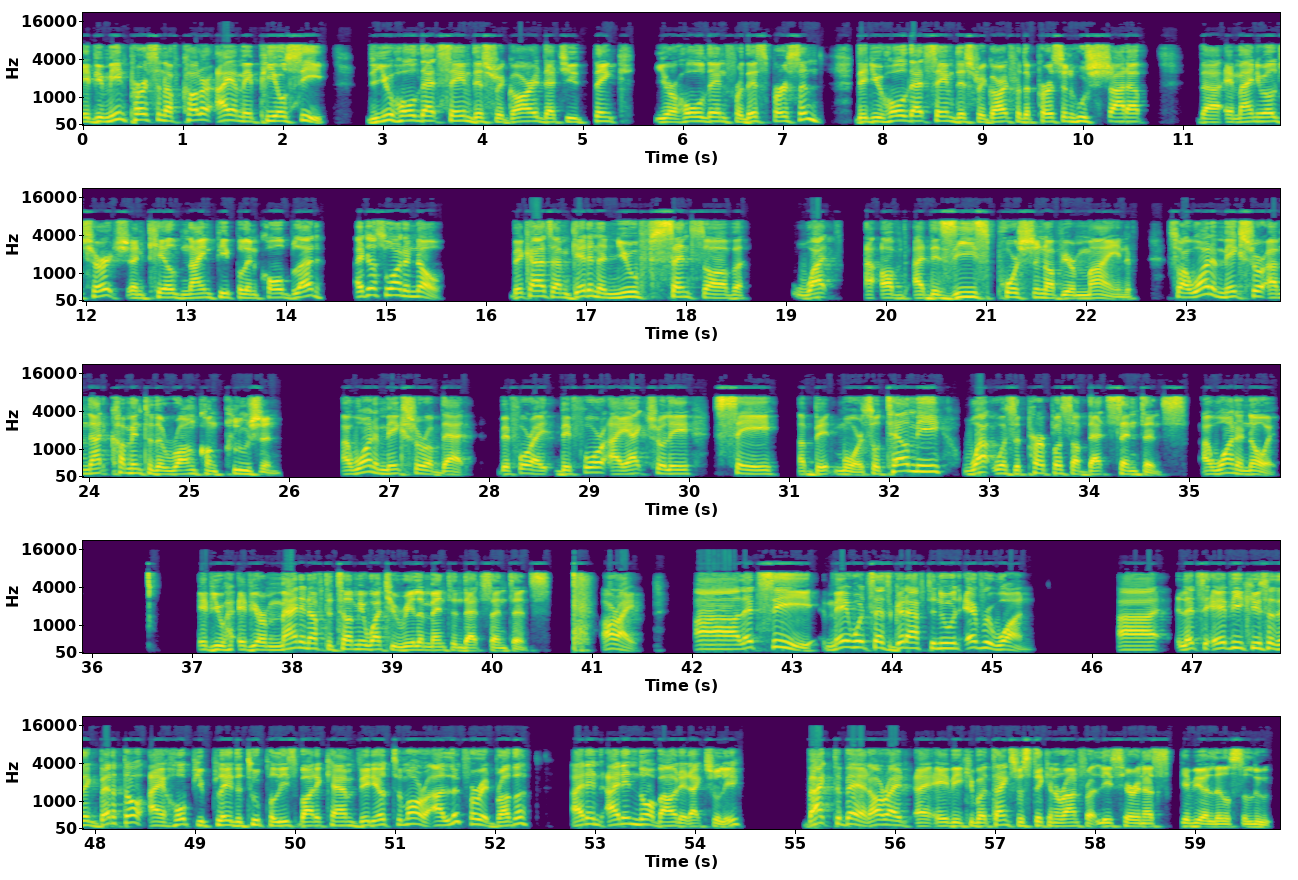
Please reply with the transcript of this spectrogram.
If you mean person of color, I am a POC do you hold that same disregard that you think you're holding for this person? Did you hold that same disregard for the person who shot up the Emanuel Church and killed nine people in cold blood? I just want to know because I'm getting a new sense of what of a disease portion of your mind. So I want to make sure I'm not coming to the wrong conclusion. I want to make sure of that before I before I actually say a bit more. So tell me what was the purpose of that sentence? I want to know it. If you if you're man enough to tell me what you really meant in that sentence. All right. Uh, let's see. Maywood says, Good afternoon, everyone. Uh, let's see. AVQ says, Egberto, I hope you play the two police body cam video tomorrow. I'll look for it, brother. I didn't I didn't know about it actually. Back to bed. All right, uh, AVQ, but thanks for sticking around for at least hearing us give you a little salute.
